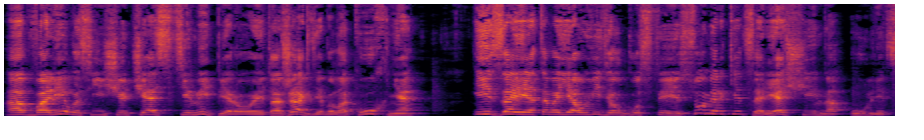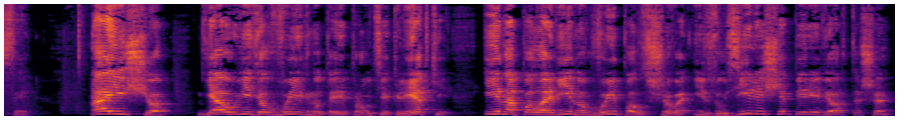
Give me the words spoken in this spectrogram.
обвалилась еще часть стены первого этажа, где была кухня. Из-за этого я увидел густые сумерки, царящие на улице. А еще я увидел выгнутые прутья клетки и наполовину выползшего из узилища перевертыша.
